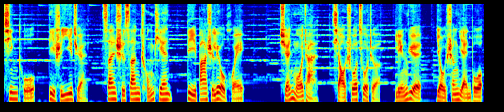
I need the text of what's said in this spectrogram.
星图第十一卷三十三重天第八十六回，玄魔斩。小说作者：凌月，有声演播：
